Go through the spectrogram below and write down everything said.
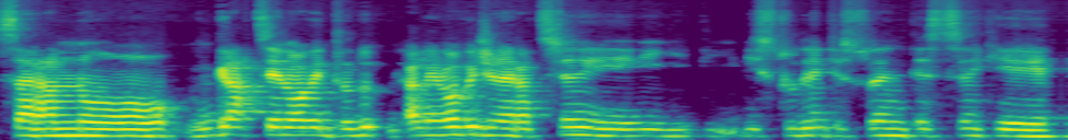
saranno grazie nuove introdu- alle nuove generazioni di, di, di, studenti e studentesse che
